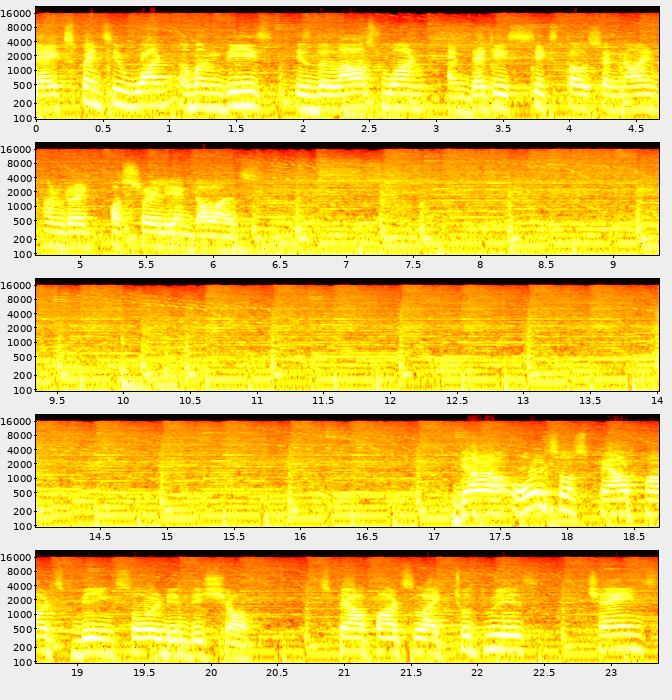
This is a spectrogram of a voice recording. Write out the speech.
The expensive one among these is the last one and that is 6900 Australian dollars. There are also spare parts being sold in this shop. Spare parts like tooth wheels, chains,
